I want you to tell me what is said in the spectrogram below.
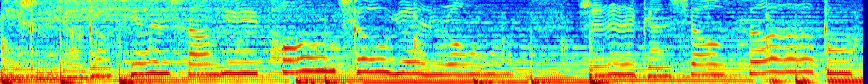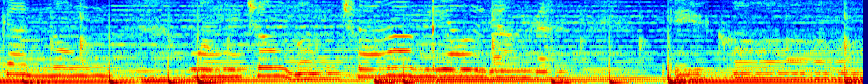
你是遥遥天上一捧秋月容，只感萧瑟不敢浓。梦中梦中有良人与共。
